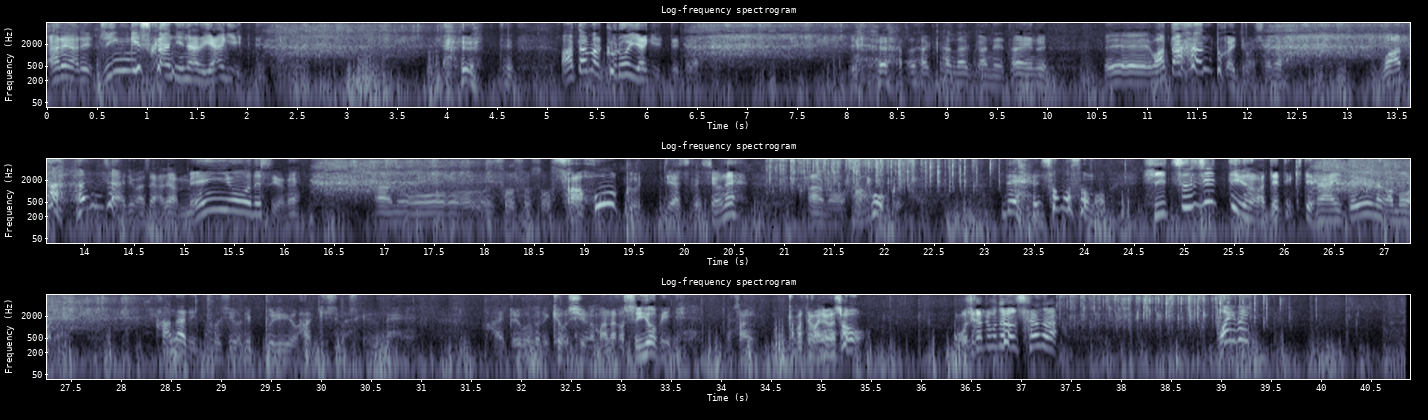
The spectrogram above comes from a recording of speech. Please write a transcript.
あれあれジンギスカンになるヤギって。言って頭黒いヤギって言ってましたなかなかね大変。で、えー、綿半とか言ってましたね。綿半じゃありません。あれは綿用ですよね。あのー、そうそうそう、サホークってやつですよね。あの、サホーク。で、そもそも、羊っていうのが出てきてないというのがもうね、かなり年寄りっぷりを発揮してましたけどね。はい、ということで今日週の真ん中水曜日、皆さん頑張ってまいりましょうお時間でございます。さよなら。バイバイ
